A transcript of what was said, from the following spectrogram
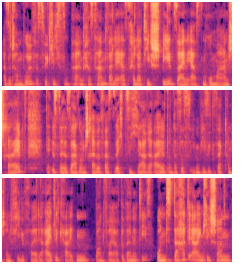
Also Tom Wolfe ist wirklich super interessant, weil er erst relativ spät seinen ersten Roman schreibt. Der ist der sage und schreibe fast 60 Jahre alt und das ist eben, wie Sie gesagt haben, schon Fegefeuer der Eitelkeiten, Bonfire of the Vanities. Und da hat er eigentlich schon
